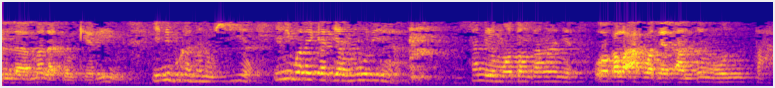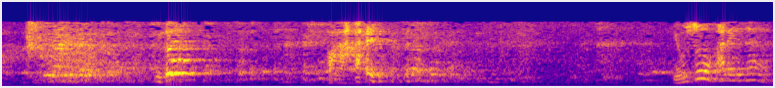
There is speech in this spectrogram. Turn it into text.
illa malakun karim. Ini bukan manusia, ini malaikat yang mulia sambil memotong tangannya. Oh kalau akhwat lihat antum muntah. Pahit. Yusuf alaihissalam.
